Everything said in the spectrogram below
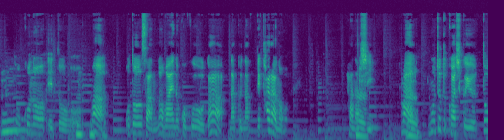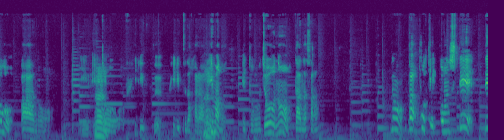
うん。のこの、えっと、うんまあ、お父さんの前の国王が亡くなってからの話、まあ、うん。もうちょっと詳しく言うとあのいえっと、フィリップフィリップだから、うん。今の、えっと、女王の旦那さんのがと結婚してで、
